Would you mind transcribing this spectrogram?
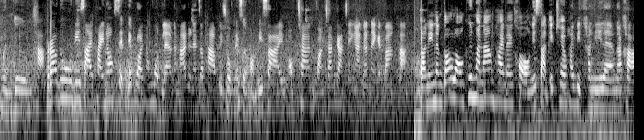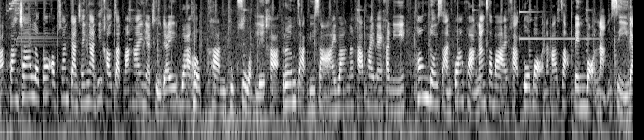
เหมือนเดิมค่ะ เราดูดีไซน์ภายนอกเสร็จเรียบร้อยทั้งหมดแล้วนะคะเดี๋ยวนันจะพาไปชมในส่วนของดีไซน์ออปชันฟังก์ชันการใช้งานด้านในกันบ้างค่ะ ตอนนี้นันก็ลองขึ้นมานั่งภายในของ Nissan X-Trail Hybrid คันนี้แล้วนะคะ ฟังก์ชันแล้วก็ออปชันการใช้งานที่เขาจัดมาให้เนี่ยถือได้ว่าครบครันทุกส่วนเลยค่ะ เริ่มจากดีไซน์บ้างนะคะ ภายในคันนี้ห้องโดยสารกว้างขวางนั่งสบายค่ะ ตัวเบาะนะคะจะเป็นเบาะหนังสีด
